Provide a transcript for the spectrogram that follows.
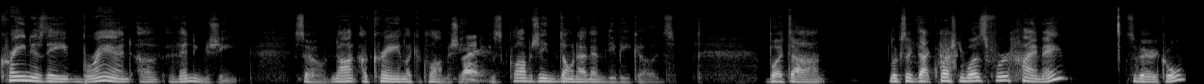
crane is a brand of vending machine. So not a crane like a claw machine. Right. Because claw machines don't have MDB codes. But uh looks like that question was for Jaime. So very cool.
